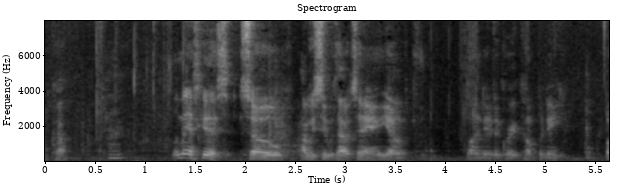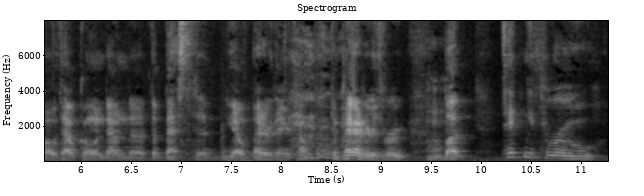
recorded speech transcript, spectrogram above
Okay. Right? Let me ask you this. So, obviously, without saying, you know, Linedata, great company, but without going down the, the best, and, you know, better than your com- competitors route. Mm-hmm. But take me through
